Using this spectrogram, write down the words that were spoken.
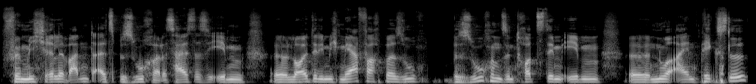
für mich relevant als Besucher. Das heißt, dass ich eben äh, Leute, die mich mehrfach besuchen, besuchen, sind trotzdem eben äh, nur ein Pixel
